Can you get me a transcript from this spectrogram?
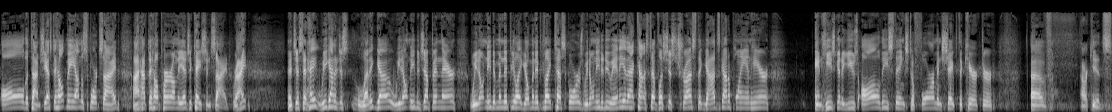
all the time. She has to help me on the sports side. I have to help her on the education side, right? And just said, hey, we got to just let it go. We don't need to jump in there. We don't need to manipulate, go manipulate test scores. We don't need to do any of that kind of stuff. Let's just trust that God's got a plan here. And He's going to use all these things to form and shape the character of our kids.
